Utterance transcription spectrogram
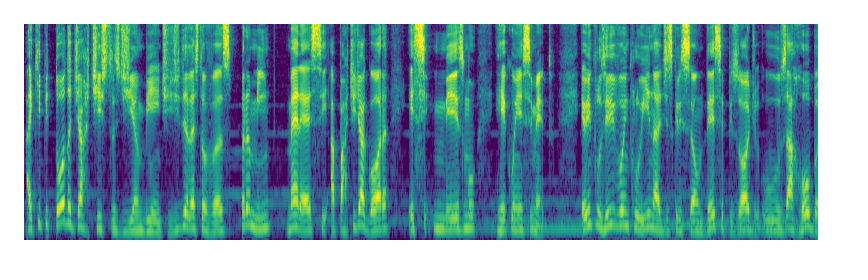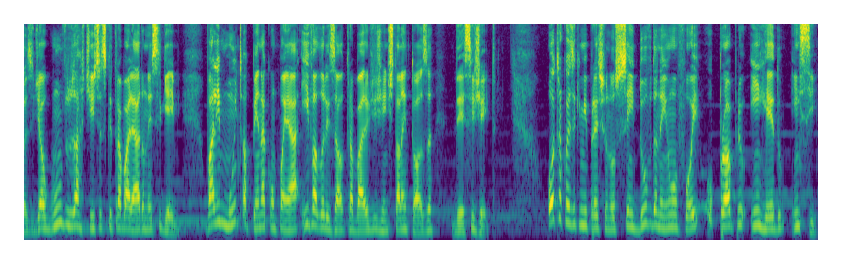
A equipe toda de artistas de ambiente de The Last of Us, para mim, merece, a partir de agora, esse mesmo reconhecimento. Eu, inclusive, vou incluir na descrição desse episódio os arrobas de alguns dos artistas que trabalharam nesse game. Vale muito a pena acompanhar e valorizar o trabalho de gente talentosa desse jeito. Outra coisa que me impressionou, sem dúvida nenhuma, foi o próprio enredo em si.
